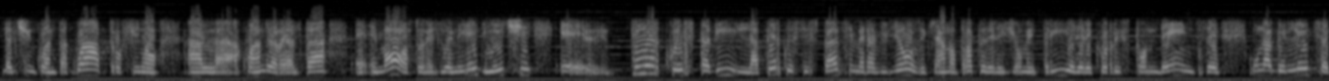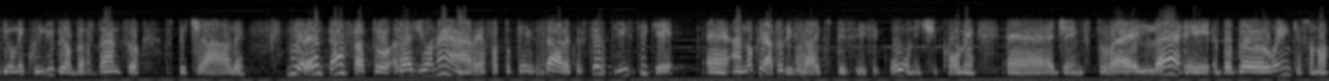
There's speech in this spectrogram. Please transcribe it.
dal 54 fino al, a quando in realtà è, è morto nel 2010, eh, per questa villa, per questi spazi meravigliosi che hanno proprio delle geometrie, delle corrispondenze, una bellezza di un equilibrio abbastanza speciale, lui in realtà ha fatto ragionare, ha fatto pensare a questi artisti che eh, hanno creato dei site specific unici come eh, James Turrell e Bob Irwin che sono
